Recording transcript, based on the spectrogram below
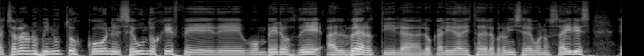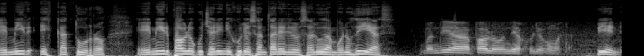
a charlar unos minutos con el segundo jefe de bomberos de Alberti, la localidad esta de la provincia de Buenos Aires, Emir Escaturro. Emir, Pablo Cucharini y Julio Santarelli los saludan. Buenos días. Buen día, Pablo. Buen día, Julio. ¿Cómo estás? Bien.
